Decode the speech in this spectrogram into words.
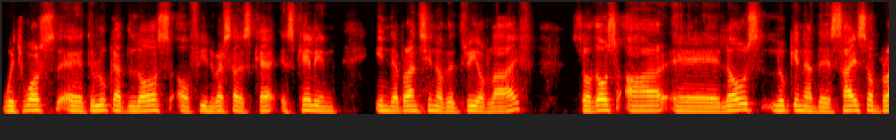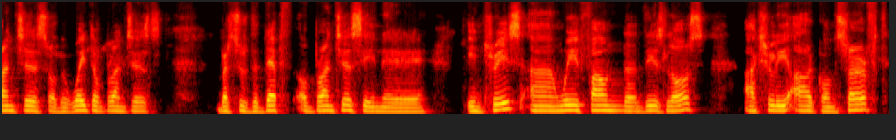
which was uh, to look at laws of universal sca scaling in the branching of the tree of life. So those are uh, laws looking at the size of branches or the weight of branches versus the depth of branches in uh, in trees. And we found that these laws actually are conserved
